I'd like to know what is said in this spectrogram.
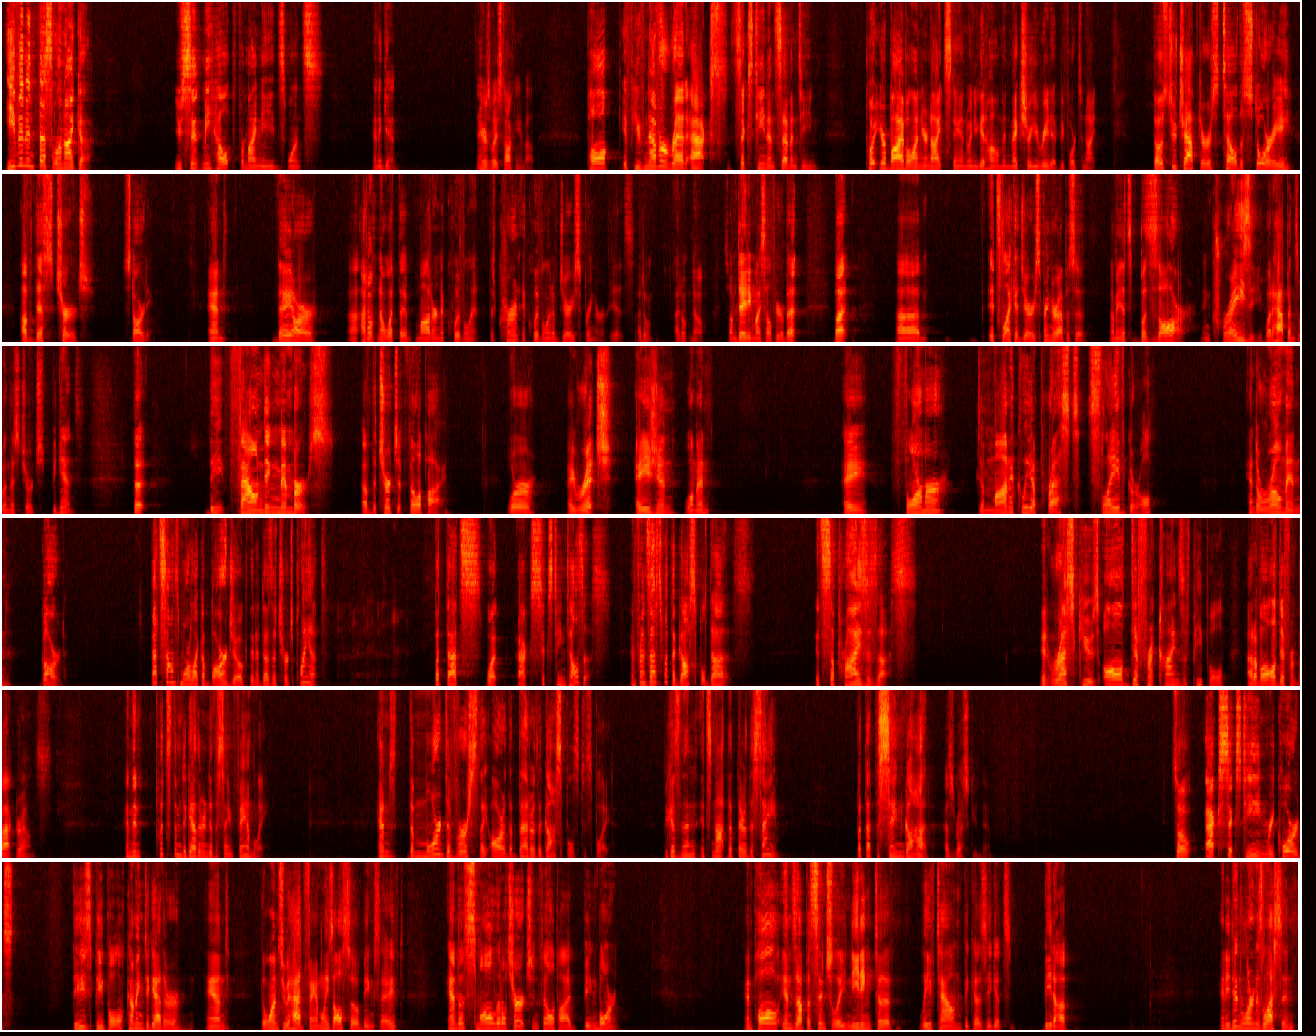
Even in Thessalonica, you sent me help for my needs once and again. Now, here's what he's talking about. Paul, if you've never read Acts 16 and 17, Put your Bible on your nightstand when you get home and make sure you read it before tonight. Those two chapters tell the story of this church starting. And they are, uh, I don't know what the modern equivalent, the current equivalent of Jerry Springer is. I don't, I don't know. So I'm dating myself here a bit. But um, it's like a Jerry Springer episode. I mean, it's bizarre and crazy what happens when this church begins. The, the founding members of the church at Philippi were a rich Asian woman, a former demonically oppressed slave girl, and a Roman guard. That sounds more like a bar joke than it does a church plant. But that's what Acts 16 tells us. And friends, that's what the gospel does. It surprises us. It rescues all different kinds of people out of all different backgrounds and then puts them together into the same family. And the more diverse they are, the better the gospel's displayed. Because then it's not that they're the same, but that the same God has rescued them. So Acts 16 records these people coming together and the ones who had families also being saved, and a small little church in Philippi being born. And Paul ends up essentially needing to leave town because he gets beat up. And he didn't learn his lesson.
